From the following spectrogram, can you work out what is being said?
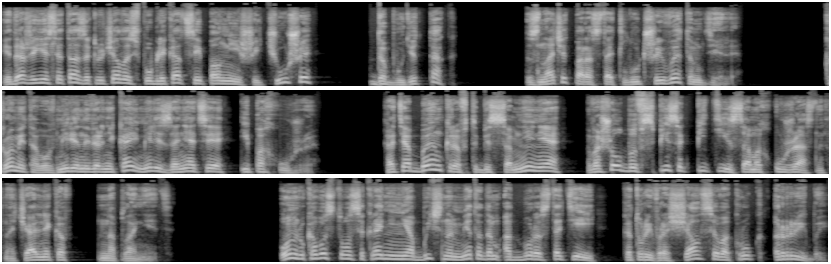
И даже если та заключалась в публикации полнейшей чуши, да будет так. Значит, пора стать лучшей в этом деле. Кроме того, в мире наверняка имелись занятия и похуже. Хотя Бэнкрофт, без сомнения, вошел бы в список пяти самых ужасных начальников на планете. Он руководствовался крайне необычным методом отбора статей, который вращался вокруг рыбы.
